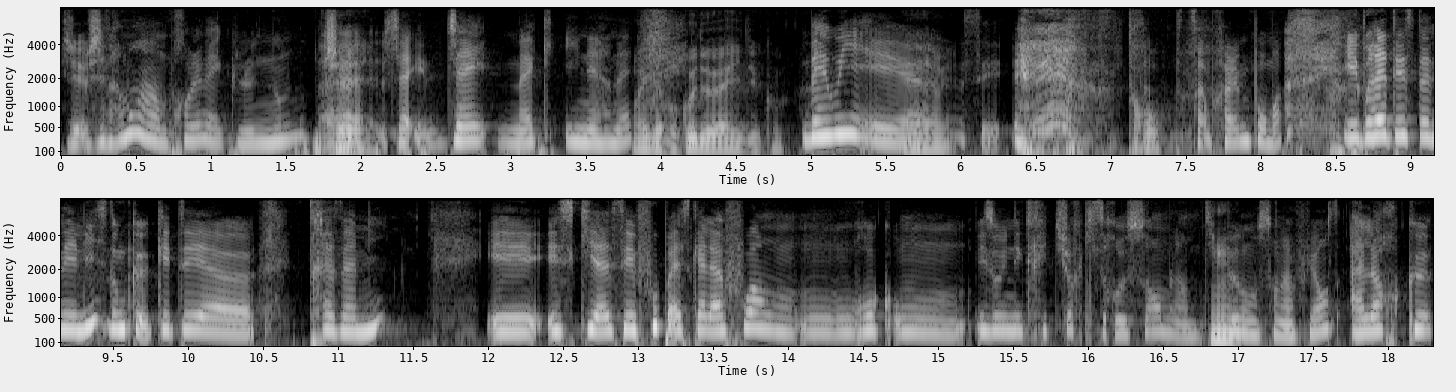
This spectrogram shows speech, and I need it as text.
J'ai j'ai vraiment un problème avec le nom. euh, Jay. Ja- Jay McInerney. Oui, il y a beaucoup de hey du coup. Ben oui, et euh, Eh c'est Trop. c'est un problème pour moi. Et Brett Easton Ellis, donc, euh, qui étaient euh, très amis. Et, et ce qui est assez fou, parce qu'à la fois, on, on- on rec- on- ils ont une écriture qui se ressemble un petit Mm. peu, on sent l'influence, alors que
